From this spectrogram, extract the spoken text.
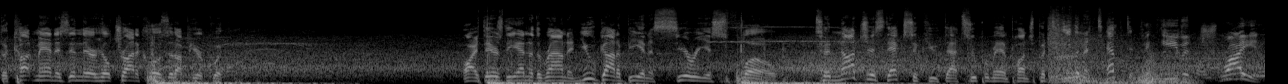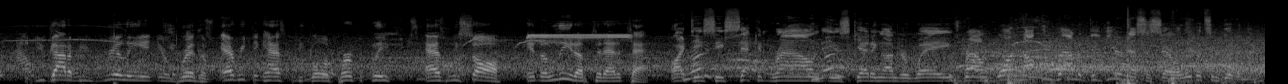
The cut man is in there. He'll try to close it up here quickly. All right, there's the end of the round, and you've got to be in a serious flow to not just execute that Superman punch, but to even attempt it. To even try it, you got to be really in your rhythm. Everything has to be going perfectly, as we saw in the lead up to that attack. All right, DC, second round is getting underway. Round one, not the round of the year necessarily, but some good in there.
